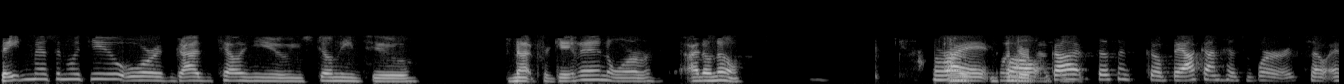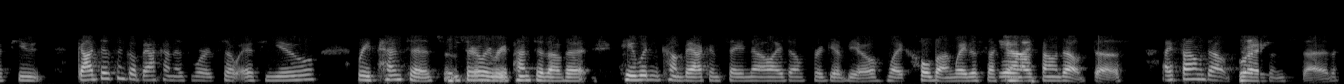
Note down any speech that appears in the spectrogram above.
Satan messing with you or if God's telling you you still need to not forgiven or I don't know. Right. Well, God that. doesn't go back on his word. So if you God doesn't go back on his word. So if you repented, sincerely repented of it, he wouldn't come back and say, "No, I don't forgive you." Like, hold on, wait a second. Yeah. I found out this. I found out this right. instead.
